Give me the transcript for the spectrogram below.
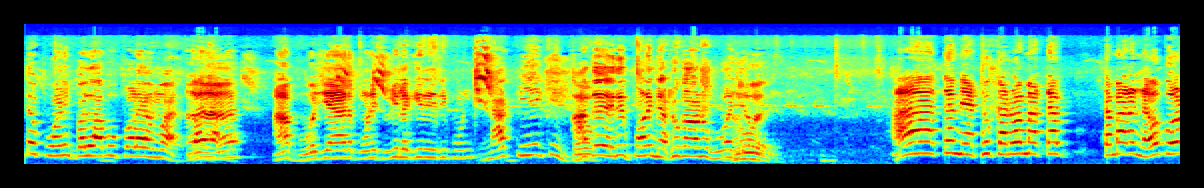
તો પાણી ભલાવવું પડે અમારે. આ ભોજ યાર પોણી પીવી લગી રહી પોણી? ના પીએ કે? પોણી મેઠું કરવાનું ભૂવાજી હોવે. હા તે મેઠું કરવા માટે તમારે નવો બોર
